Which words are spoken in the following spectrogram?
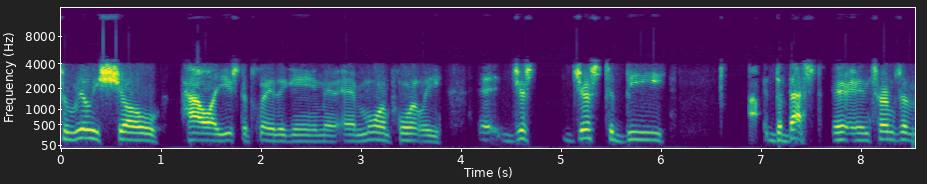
to really show how I used to play the game, and, and more importantly, uh, just just to be the best in terms of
